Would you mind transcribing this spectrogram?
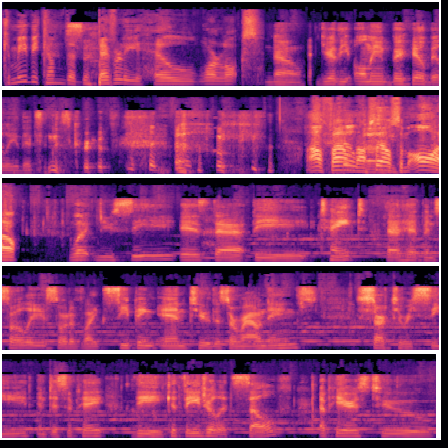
can we become the So- Beverly Hill Warlocks? no, you're the only b- hillbilly that's in this group. I found Um, myself some oil. What you see is that the taint that had been slowly sort of like seeping into the surroundings start to recede and dissipate. The cathedral itself appears to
